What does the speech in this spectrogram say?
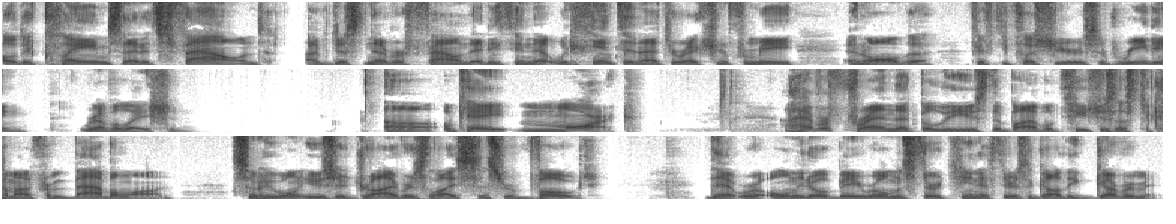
other claims that it's found. I've just never found anything that would hint in that direction for me in all the 50 plus years of reading Revelation. Uh, okay, Mark. I have a friend that believes the Bible teaches us to come out from Babylon, so he won't use a driver's license or vote. That we're only to obey Romans 13 if there's a godly government.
